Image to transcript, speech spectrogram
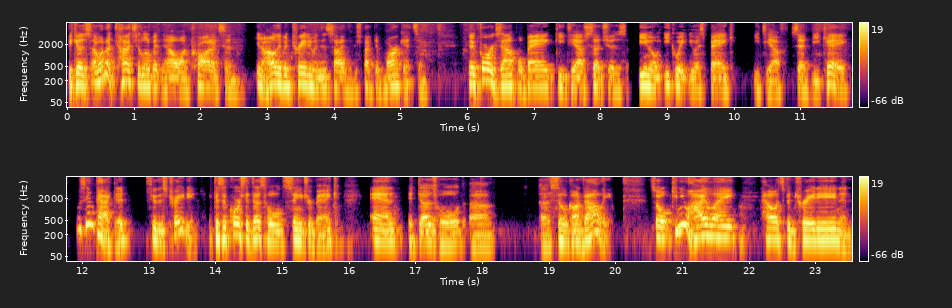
because I want to touch a little bit now on products and you know how they've been trading inside the respective markets. And you know, for example, bank ETFs such as BMO Equate US Bank ETF ZBK was impacted through this trading because, of course, it does hold Signature Bank and it does hold uh, uh, Silicon Valley. So, can you highlight how it's been trading and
